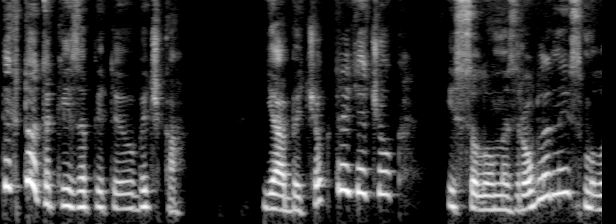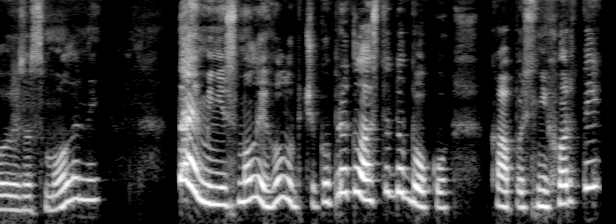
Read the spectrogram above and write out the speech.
Ти хто такий? запитує у бичка. Я бичок третячок, із соломи зроблений, смолою засмолений. Дай мені смоли, голубчику, прикласти до боку. Капосні хорти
